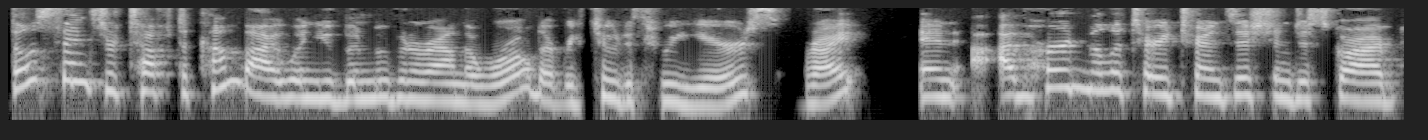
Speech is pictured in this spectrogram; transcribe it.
those things are tough to come by when you've been moving around the world every two to three years, right? And I've heard military transition described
